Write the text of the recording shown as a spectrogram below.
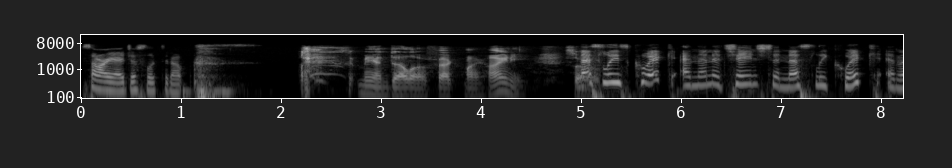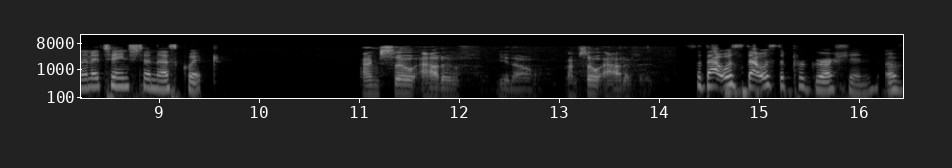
Sorry, I just looked it up. Mandela effect, my hiney. So Nestle's Quick, and then it changed to Nestle Quick, and then it changed to Nesquik. I'm so out of, you know, I'm so out of it. So that was that was the progression of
